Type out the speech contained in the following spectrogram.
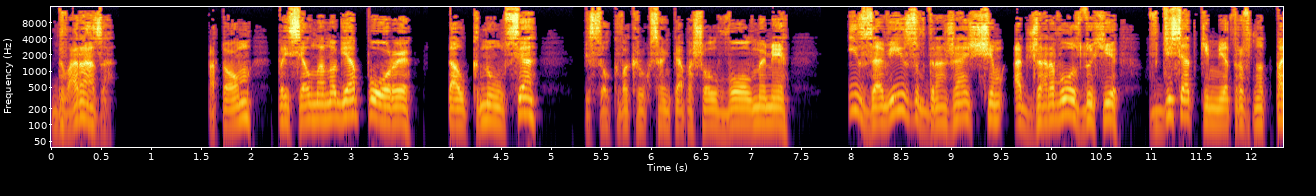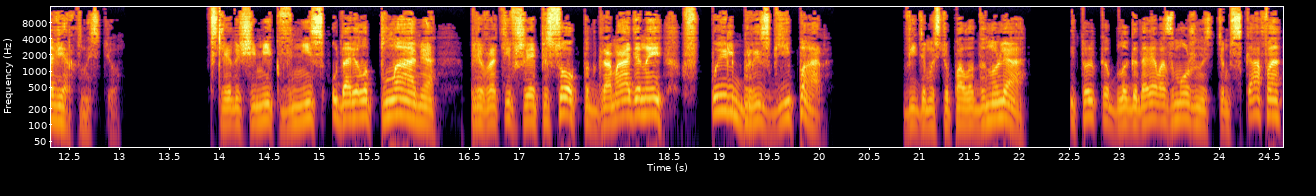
Два раза. Потом присел на ноги опоры, толкнулся, песок вокруг Санька пошел волнами и завис в дрожащем от жара воздухе в десятки метров над поверхностью. В следующий миг вниз ударило пламя, превратившее песок под громадиной в пыль, брызги и пар. Видимость упала до нуля, и только благодаря возможностям скафа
